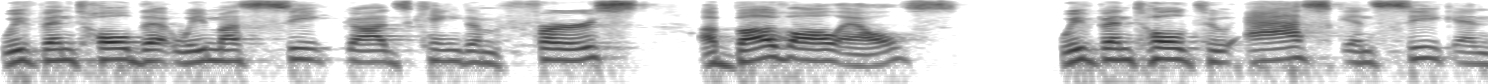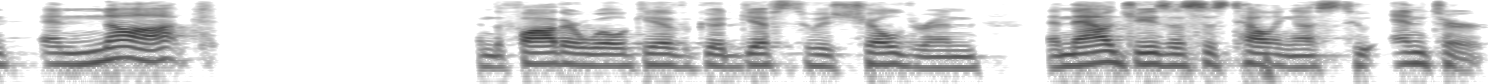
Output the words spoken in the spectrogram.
We've been told that we must seek God's kingdom first, above all else. We've been told to ask and seek and, and knock, and the Father will give good gifts to his children. And now Jesus is telling us to enter,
